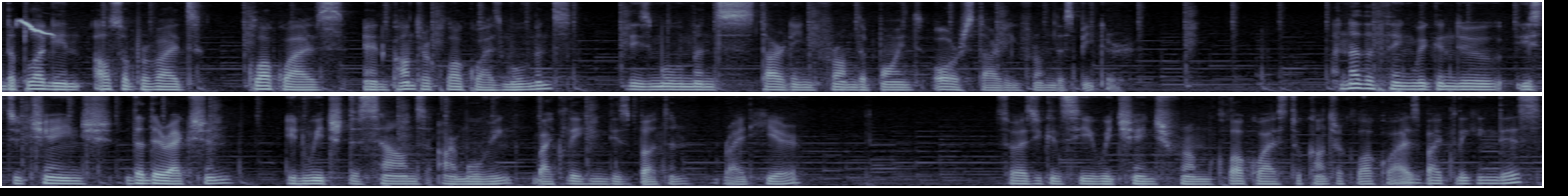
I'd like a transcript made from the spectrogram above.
The plugin also provides clockwise and counterclockwise movements, these movements starting from the point or starting from the speaker. Another thing we can do is to change the direction in which the sounds are moving by clicking this button right here. So as you can see, we change from clockwise to counterclockwise by clicking this.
